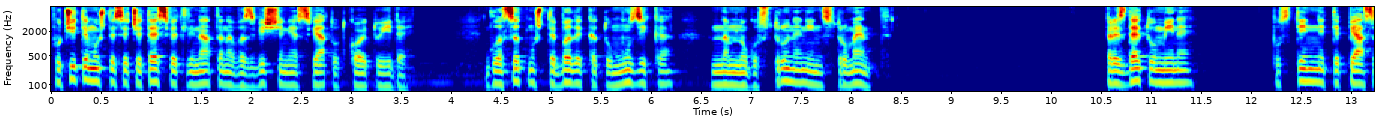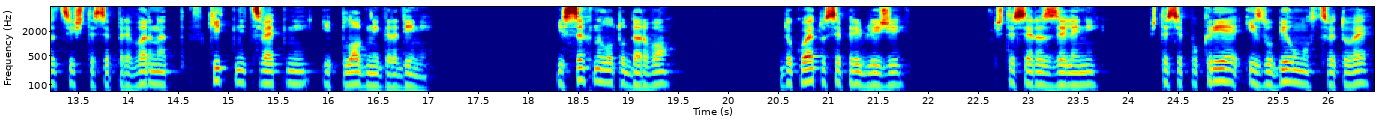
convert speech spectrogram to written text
В очите му ще се чете светлината на възвишения свят, от който иде гласът му ще бъде като музика на многострунен инструмент. През дето мине, пустинните пясъци ще се превърнат в китни цветни и плодни градини. Изсъхналото дърво, до което се приближи, ще се раззелени, ще се покрие изобилно с цветове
